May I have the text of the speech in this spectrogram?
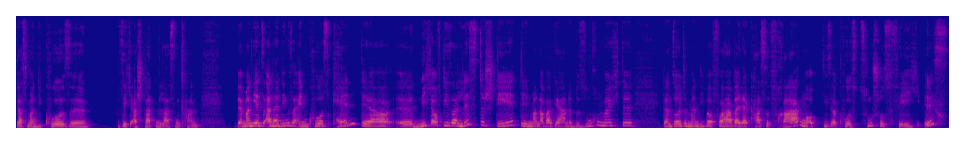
dass man die Kurse sich erstatten lassen kann. Wenn man jetzt allerdings einen Kurs kennt, der äh, nicht auf dieser Liste steht, den man aber gerne besuchen möchte, dann sollte man lieber vorher bei der Kasse fragen, ob dieser Kurs zuschussfähig ist,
